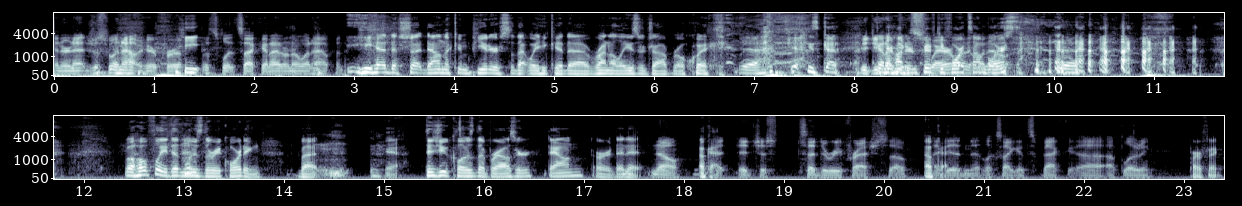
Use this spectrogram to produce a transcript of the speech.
Internet just went out here for a, He- a split second. I don't know what happened. He had to shut down the computer so that way he could uh, run a laser job real quick. Yeah. He's got Did you got hear me swear 154 when it tumblers. well, hopefully he didn't lose the recording, but yeah. Did you close the browser down or did it? No. Okay. It, it just said to refresh, so Okay. I did, and it looks like it's back uh, uploading. Perfect.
